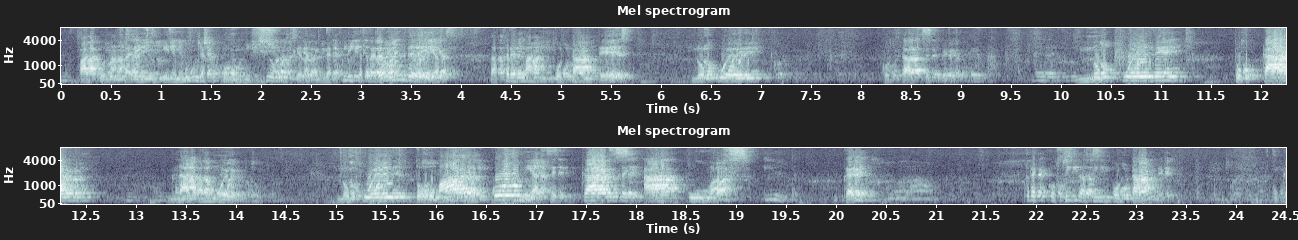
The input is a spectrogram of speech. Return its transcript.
El pacto nazareño tiene muchas condiciones que la Biblia explica, pero entre ellas, las tres más importantes es, no puede cortarse el pelo, no puede tocar nada muerto, no puede tomar alcohol ni acercarse a uvas. ¿Ok? Tres cositas importantes. ¿Ok?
